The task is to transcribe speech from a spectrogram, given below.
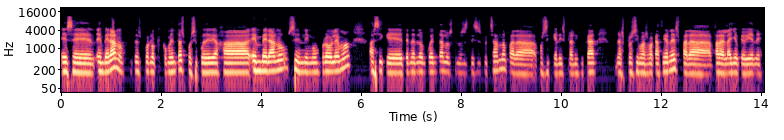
es en, verano. Entonces, por lo que comentas, pues se puede viajar en verano sin ningún problema. Así que tenedlo en cuenta los que nos estéis escuchando para, por si queréis planificar unas próximas vacaciones para, para el año que viene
